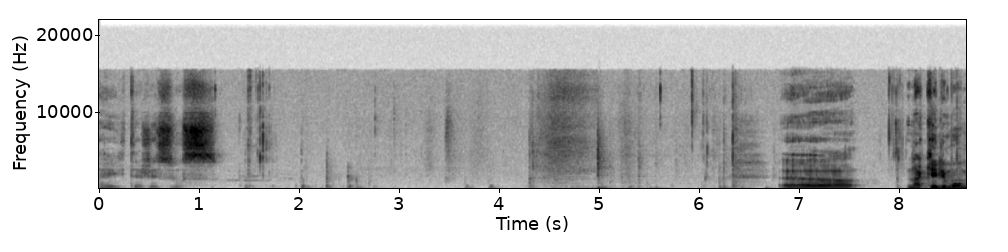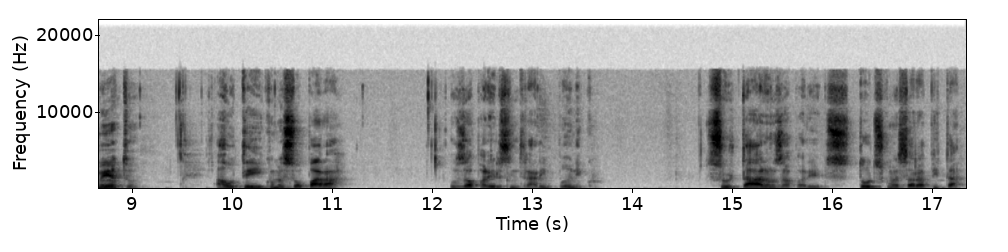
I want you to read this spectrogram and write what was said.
Eita Jesus. Uh, naquele momento, a UTI começou a parar. Os aparelhos entraram em pânico. Surtaram os aparelhos. Todos começaram a apitar.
